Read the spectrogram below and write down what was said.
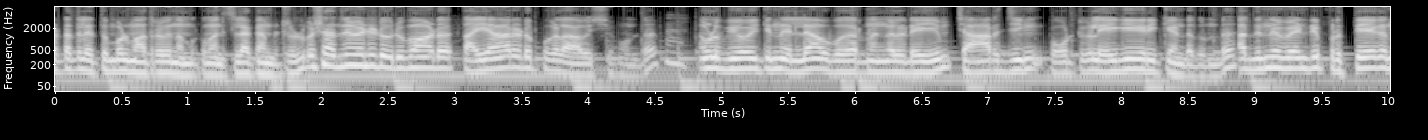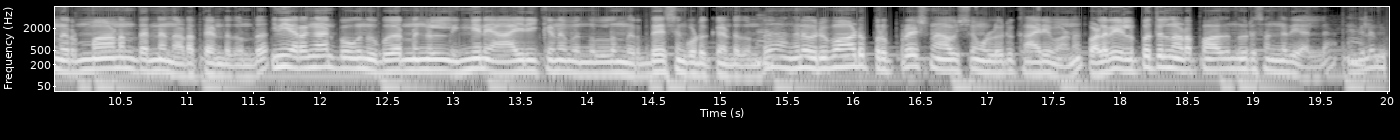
ഘട്ടത്തിൽ എത്തുമ്പോൾ മാത്രമേ നമുക്ക് മനസ്സിലാക്കാൻ പറ്റുള്ളൂ. പക്ഷെ അതിനു വേണ്ടിയിട്ട് ഒരുപാട് തയ്യാറെടുപ്പുകൾ ആവശ്യമുണ്ട്. നമ്മൾ ഉപയോഗിക്കുന്ന എല്ലാ ഉപകരണങ്ങളുടെയും ചാർജിംഗ് പോർട്ടുകൾ ഏകീകരിക്കേണ്ടതുണ്ട്. അതിനു വേണ്ടി പ്രത്യേക നിർമ്മാണം തന്നെ നടത്തേണ്ടതുണ്ട്. ഇനി ഇറങ്ങാൻ പോകുന്ന ഉപകരണങ്ങളിൽ ഇങ്ങനെ ആയിരിക്കണം എന്നുള്ള നിർദ്ദേശം കൊടുക്കേണ്ടതുണ്ട്. അങ്ങനെ ഒരുപാട് പ്രിപ്പറേഷൻ ആവശ്യമുള്ള ഒരു കാര്യമാണ്. വളരെ എളുപ്പത്തിൽ നടപ്പാകുന്ന ഒരു സംഗതിയല്ല. എങ്കിലും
